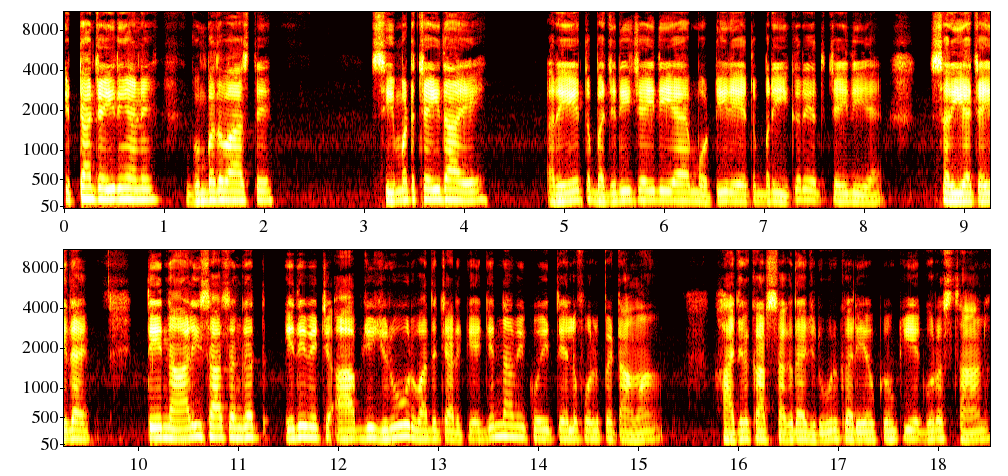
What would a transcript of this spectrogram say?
ਇੱਟਾਂ ਚਾਹੀਦੀਆਂ ਨੇ ਗੁੰਬਦ ਵਾਸਤੇ। ਸੀਮਟ ਚਾਹੀਦਾ ਏ, ਰੇਤ ਬਜਰੀ ਚਾਹੀਦੀ ਹੈ, ਮੋਟੀ ਰੇਤ, ਬਰੀਕ ਰੇਤ ਚਾਹੀਦੀ ਹੈ, ਸਰੀਆ ਚਾਹੀਦਾ ਹੈ। ਤੇ ਨਾਲ ਹੀ ਸਾਧ ਸੰਗਤ, ਇਹਦੇ ਵਿੱਚ ਆਪ ਜੀ ਜ਼ਰੂਰ ਵੱਧ ਚੜ ਕੇ ਜਿੰਨਾ ਵੀ ਕੋਈ ਤਿਲ ਫੁੱਲ ਪਟਾਵਾਂ ਹਾਜ਼ਰ ਕਰ ਸਕਦਾ ਜ਼ਰੂਰ ਕਰਿਓ, ਕਿਉਂਕਿ ਇਹ ਗੁਰਸਥਾਨ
